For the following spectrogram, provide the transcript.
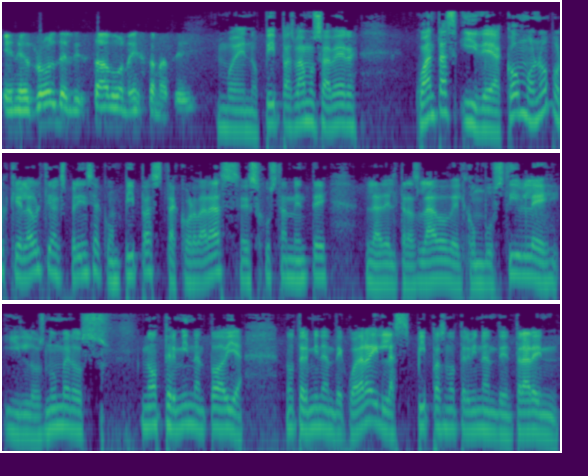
en el rol del Estado en esta materia. Bueno, Pipas, vamos a ver cuántas y de a cómo, ¿no? Porque la última experiencia con Pipas, te acordarás, es justamente la del traslado del combustible y los números no terminan todavía, no terminan de cuadrar y las pipas no terminan de entrar en,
